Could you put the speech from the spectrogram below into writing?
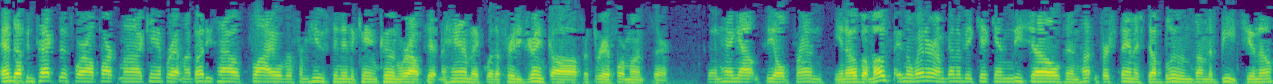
end up in Texas where I'll park my camper at my buddy's house, fly over from Houston into Cancun where I'll sit in a hammock with a fruity drink uh, for three or four months there and hang out and see old friends, you know. But most in the winter, I'm going to be kicking seashells and hunting for Spanish doubloons on the beach, you know.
